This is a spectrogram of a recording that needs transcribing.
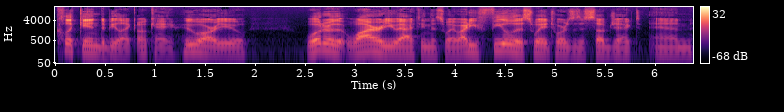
click in to be like, okay, who are you? what are the, why are you acting this way why do you feel this way towards this subject and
